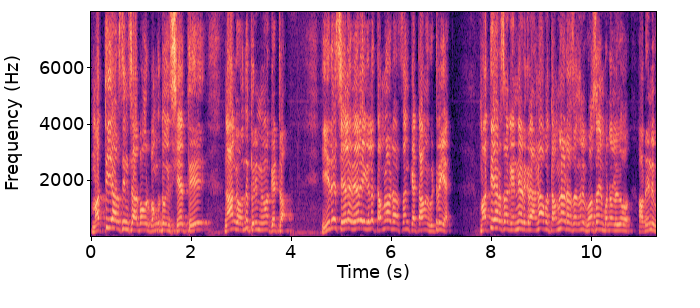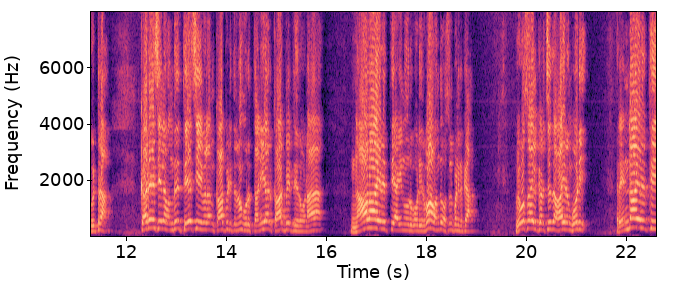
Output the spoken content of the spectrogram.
மத்திய அரசின் சார்பாக ஒரு பங்கு தொகையும் சேர்த்து நாங்கள் வந்து பிரிமியமாக கேட்டோம். இதை சில வேலைகளை தமிழ்நாடு அரசாங்கம் கெட்டாமல் விட்டுறிய மத்திய அரசாங்கம் என்ன எடுக்கிறான்னா அப்போ தமிழ்நாடு அரசாங்கம் விவசாயம் பண்ணலையோ அப்படின்னு விட்டுறான். கடைசியில் வந்து தேசிய வேளாண் காப்பீடு திட்டம் ஒரு தனியார் கார்ப்பரேட் நிறுவனம் நாலாயிரத்தி ஐநூறு கோடி ரூபாய் வந்து வசூல் பண்ணியிருக்கான். விவசாயிகள் கிடைச்சது ஆயிரம் கோடி. ரெண்டாயிரத்தி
